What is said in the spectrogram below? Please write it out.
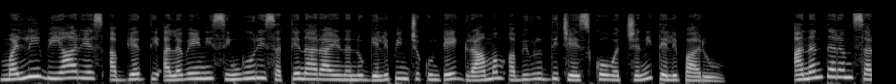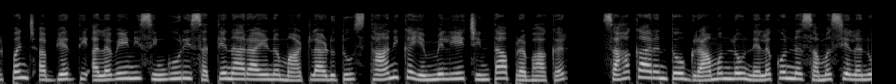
మళ్ళీ బీఆర్ఎస్ అభ్యర్థి అలవేని సింగూరి సత్యనారాయణను గెలిపించుకుంటే గ్రామం అభివృద్ధి చేసుకోవచ్చని తెలిపారు. అనంతరం సర్పంచ్ అభ్యర్థి అలవేని సింగూరి సత్యనారాయణ మాట్లాడుతూ స్థానిక ఎమ్మెల్యే చింతా ప్రభాకర్ సహకారంతో గ్రామంలో నెలకొన్న సమస్యలను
